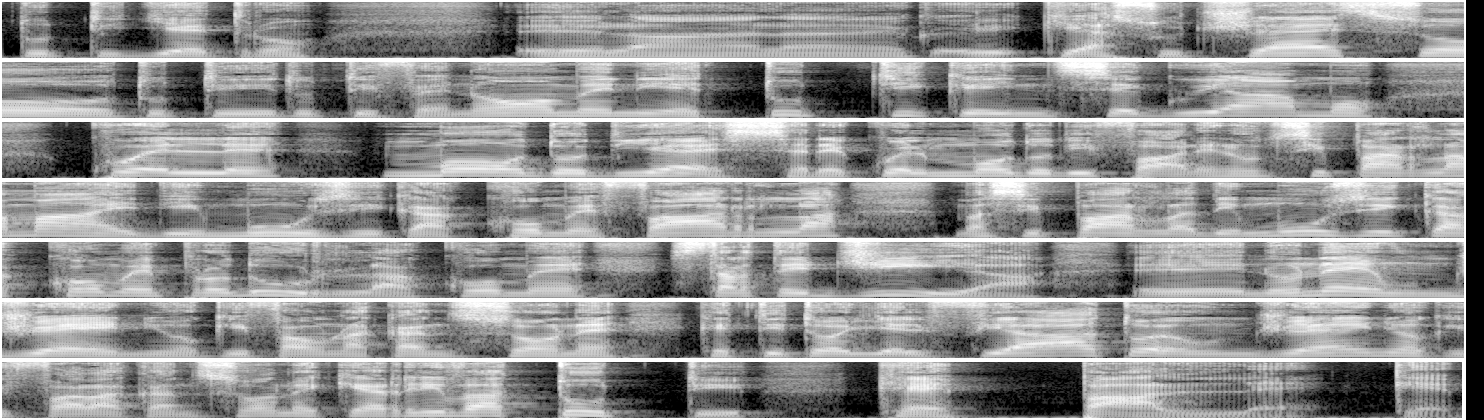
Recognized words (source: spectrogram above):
Tutti dietro eh, la, la, chi ha successo, tutti, tutti i fenomeni e tutti che inseguiamo quel modo di essere, quel modo di fare. Non si parla mai di musica come farla, ma si parla di musica come produrla, come strategia. Eh, non è un genio chi fa una canzone che ti toglie il fiato, è un genio chi fa la canzone che arriva a tutti. Che palle, che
